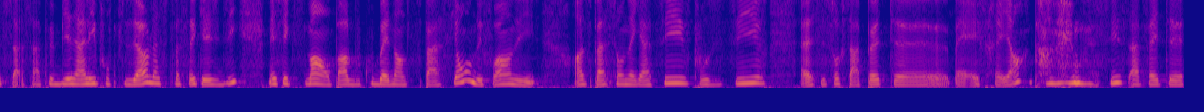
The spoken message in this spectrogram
Ça, ça peut bien aller pour plusieurs, là, c'est pas ça que je dis. Mais effectivement, on parle beaucoup ben, d'anticipation, des fois des anticipations. Euh, c'est sûr que ça peut être euh, ben, effrayant quand même aussi. Ça peut être euh,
